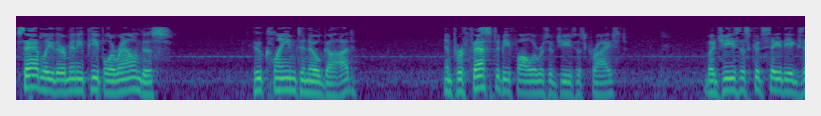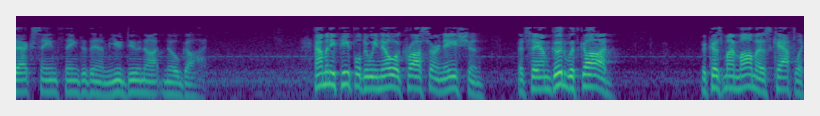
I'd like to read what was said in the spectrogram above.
Sadly, there are many people around us who claim to know God and profess to be followers of Jesus Christ, but Jesus could say the exact same thing to them You do not know God. How many people do we know across our nation that say, I'm good with God because my mama is Catholic?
